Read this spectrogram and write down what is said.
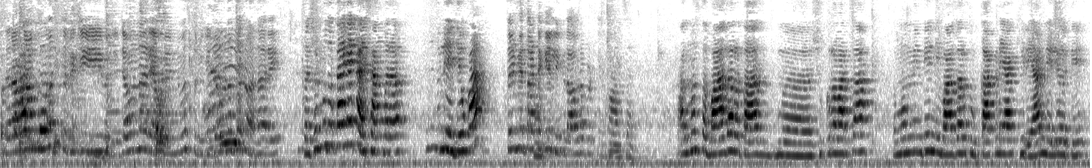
तर आता आपण मस्तपैकी म्हणजे जेवणार आहे आपण मस्तपैकी जेवण बनवणार आहे. कशा तू काय काय काय सांग बरं? तुला हे देऊ का? तर मी ताटे केली इकडे आवरा पडते हा चल. काल मस्त बाजार होता आज शुक्रवारचा. तर मम्मीने त्यांनी बाजारातून काकड्या खिरे आणलेले होते.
